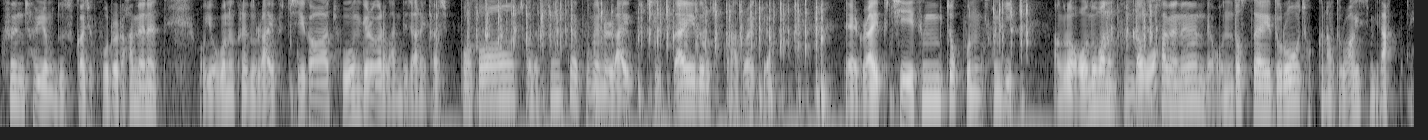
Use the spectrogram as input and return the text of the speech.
큰 전력 누수까지 고려를 하면은 어, 요거는 그래도 라이프치가 좋은 결과를 만들지 않을까 싶어서 저는 승패 보면은 라이프치 사이드로 접근하도록 할게요. 네, 라이프치 승 쪽 보는 경기. 안 그래도 어느 반응 본다고 하면은 네, 언더 사이드로 접근하도록 하겠습니다. 네.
